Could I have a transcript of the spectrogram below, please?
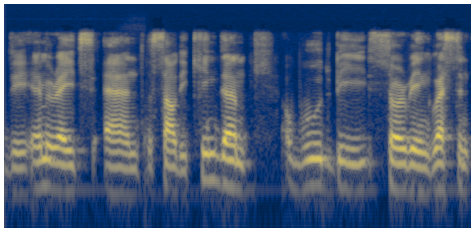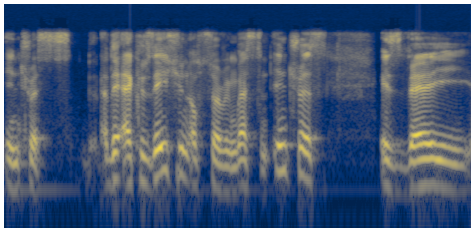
the Emirates and the Saudi Kingdom, would be serving Western interests. The accusation of serving Western interests is very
